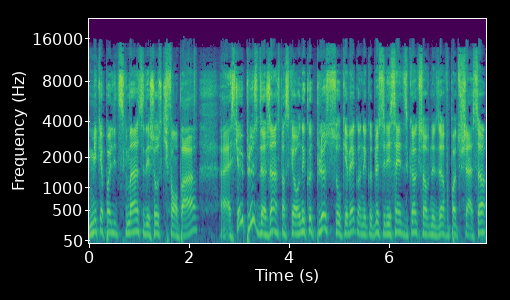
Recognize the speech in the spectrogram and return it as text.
mais que politiquement, c'est des choses qui font peur. Euh, Est-ce qu'il y a eu plus de gens? C'est parce qu'on écoute plus au Québec, on écoute plus. C'est des syndicats qui sont venus dire, faut pas toucher à ça.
